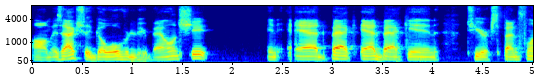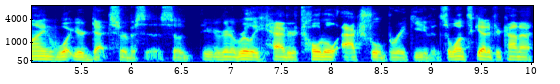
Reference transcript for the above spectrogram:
um, is actually go over to your balance sheet and add back add back in to your expense line what your debt service is. So you're going to really have your total actual break even. So once again, if you're kind of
